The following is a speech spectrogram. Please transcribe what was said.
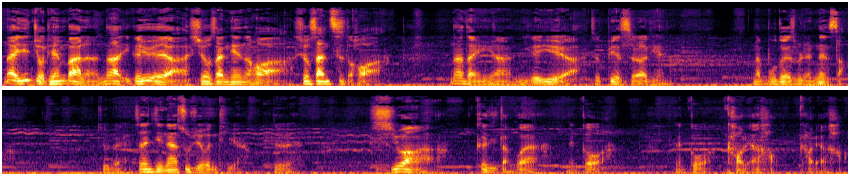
那已经九天半了，那一个月啊休三天的话，休三次的话，那等于啊一个月啊就变十二天了，那部队是不是人更少？对不对？这很简单数学问题啊，对不对？希望啊，各级长官啊，能够啊，能够，考量好，考量好，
